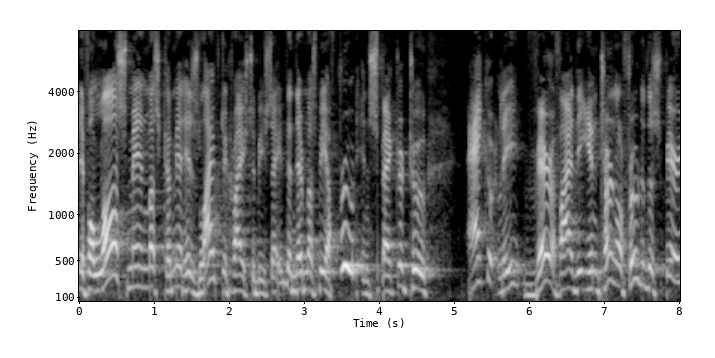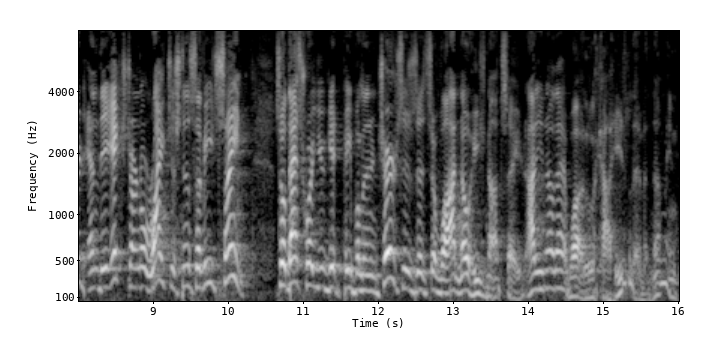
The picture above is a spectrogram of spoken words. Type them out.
If a lost man must commit his life to Christ to be saved, then there must be a fruit inspector to accurately verify the internal fruit of the Spirit and the external righteousness of each saint. So that's where you get people in churches that say, Well, I know he's not saved. How do you know that? Well, look how he's living. I mean,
